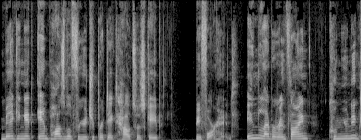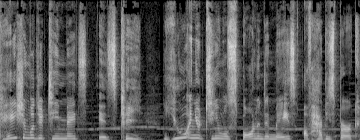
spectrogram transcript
making it impossible for you to predict how to escape beforehand. In Labyrinthine, communication with your teammates is key. You and your team will spawn in the maze of Happysburg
